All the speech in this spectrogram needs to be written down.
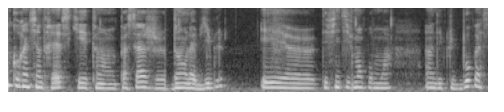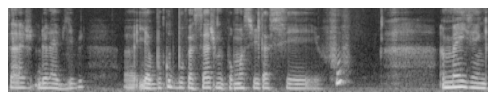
1 Corinthiens 13, qui est un passage dans la Bible, et euh, définitivement pour moi un des plus beaux passages de la Bible. Euh, il y a beaucoup de beaux passages, mais pour moi celui-là c'est fou, amazing.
